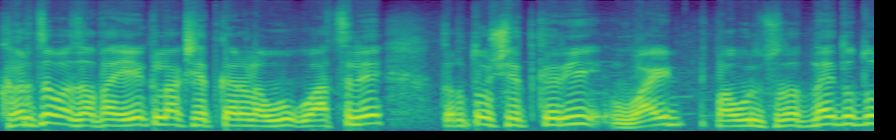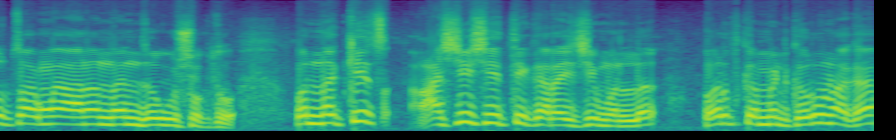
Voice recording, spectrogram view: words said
खर्च वजाता एक लाख शेतकऱ्याला वाचले तर तो शेतकरी वाईट पाऊल सुद्धा नाही तर तो चांगला आनंदाने जगू शकतो. पण नक्कीच अशी शेती करायची म्हणलं परत कमेंट करू नका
